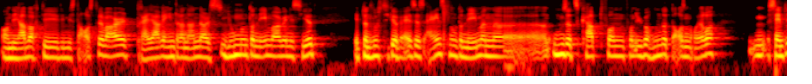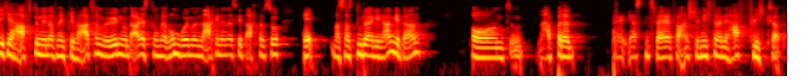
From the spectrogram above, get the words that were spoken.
Und ich habe auch die, die Mr. Austria-Wahl drei Jahre hintereinander als Jungunternehmer organisiert ich habe dann lustigerweise als Einzelunternehmen äh, einen Umsatz gehabt von, von über 100.000 Euro. Sämtliche Haftungen auf mein Privatvermögen und alles drumherum, wo ich mir im Nachhinein erst gedacht habe, so, hey, was hast du da eigentlich angetan? Und, und habe bei, der, bei der ersten zwei Veranstaltungen nicht nur eine Haftpflicht gehabt.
